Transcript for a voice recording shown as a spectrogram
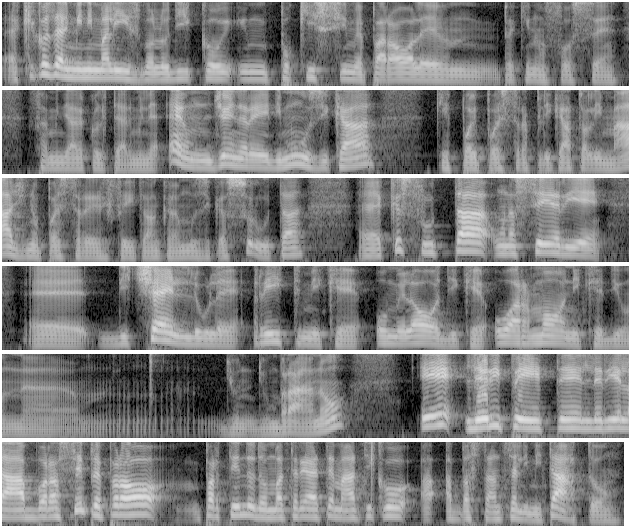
Eh, che cos'è il minimalismo? Lo dico in pochissime parole mm, per chi non fosse familiare col termine. È un genere di musica che poi può essere applicato all'immagine può essere riferito anche alla musica assoluta, eh, che sfrutta una serie eh, di cellule ritmiche o melodiche o armoniche di un, um, di, un, di un, brano e le ripete, le rielabora, sempre però partendo da un materiale tematico abbastanza limitato.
